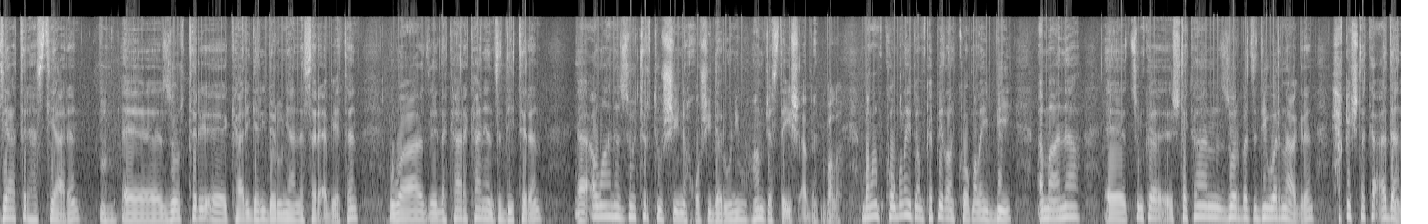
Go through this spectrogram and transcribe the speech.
زیاتر هەستیارن زۆرتر کاریگەری دەرونیان لەسەر ئەبێتن و لە کارەکانیان جددیترن ئەوانە زۆتر توشی نەخۆشی دەرونی و هەم جەستەییش ئەبن بەڵێ. بەڵام کۆمەڵەی دوەم کە پێی دەڵێن کۆمەڵەی بی ئەمانە چونکە شتەکان زۆر بە جدی وەرناگرن حەقی شتەکە ئەدەن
